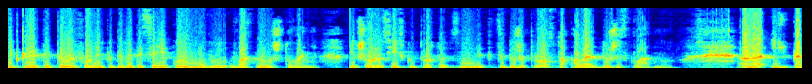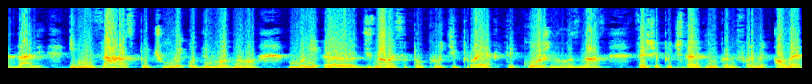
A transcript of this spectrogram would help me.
відкрити телефон і подивитися, якою мовою у вас налаштування. Якщо російською, просто змінити. Це дуже просто, але дуже складно. Е, І так далі. І ми зараз почули один одного. Ми е, дізналися про круті проекти кожного з нас. Це ще почитають на Укрінформі, але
